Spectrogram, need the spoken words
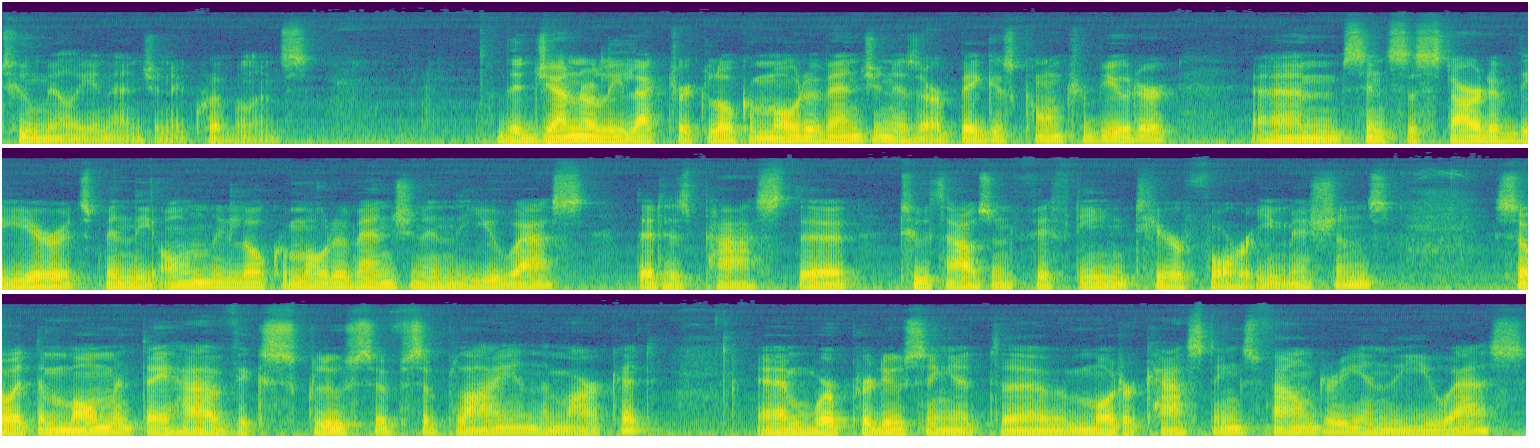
2 million engine equivalents. The General Electric locomotive engine is our biggest contributor. Um, since the start of the year, it's been the only locomotive engine in the US that has passed the 2015 Tier 4 emissions. So at the moment, they have exclusive supply in the market. And we're producing at the Motor Castings Foundry in the US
